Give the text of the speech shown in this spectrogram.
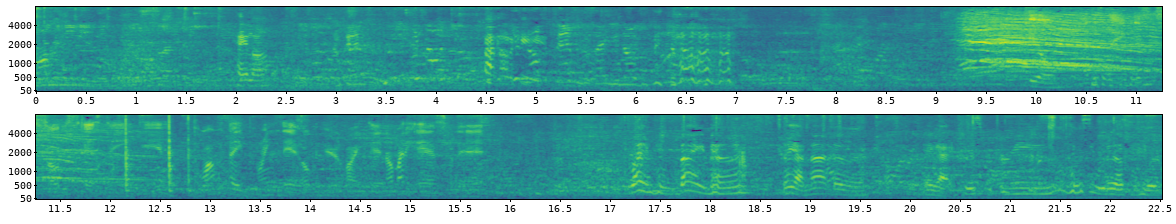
Harmony and Halo. Okay. You know, I know the you know family say you know the family. Ew. This is so disgusting. Why would they bring that over here like that? Nobody asked for that. Wait a minute, they ain't done. They are not done. They got Krispy Kreme. Let me see what else in here.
